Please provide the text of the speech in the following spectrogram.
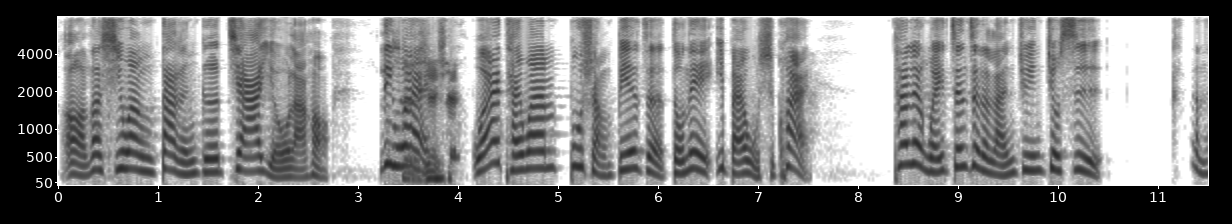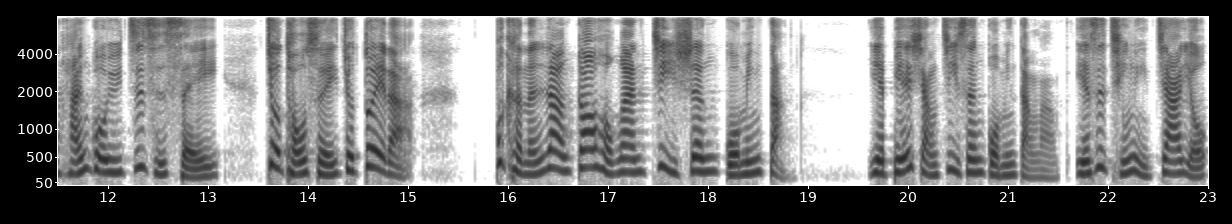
哦，那希望大人哥加油啦哈！另外，我爱台湾不爽憋着，抖内一百五十块。他认为真正的蓝军就是看韩国瑜支持谁就投谁就对了，不可能让高鸿安寄生国民党，也别想寄生国民党了。也是请你加油。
